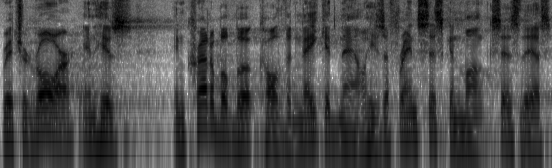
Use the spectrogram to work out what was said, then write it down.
Richard Rohr, in his incredible book called The Naked Now, he's a Franciscan monk, says this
